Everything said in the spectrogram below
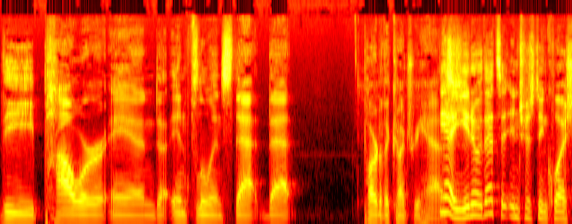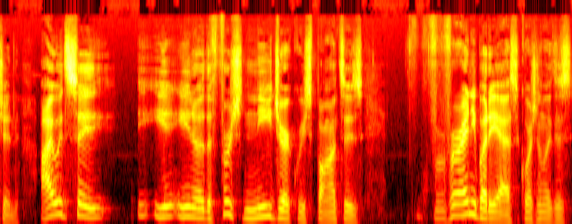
the power and uh, influence that that part of the country has? Yeah, you know, that's an interesting question. I would say, you, you know, the first knee jerk response is for, for anybody asks a question like this,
